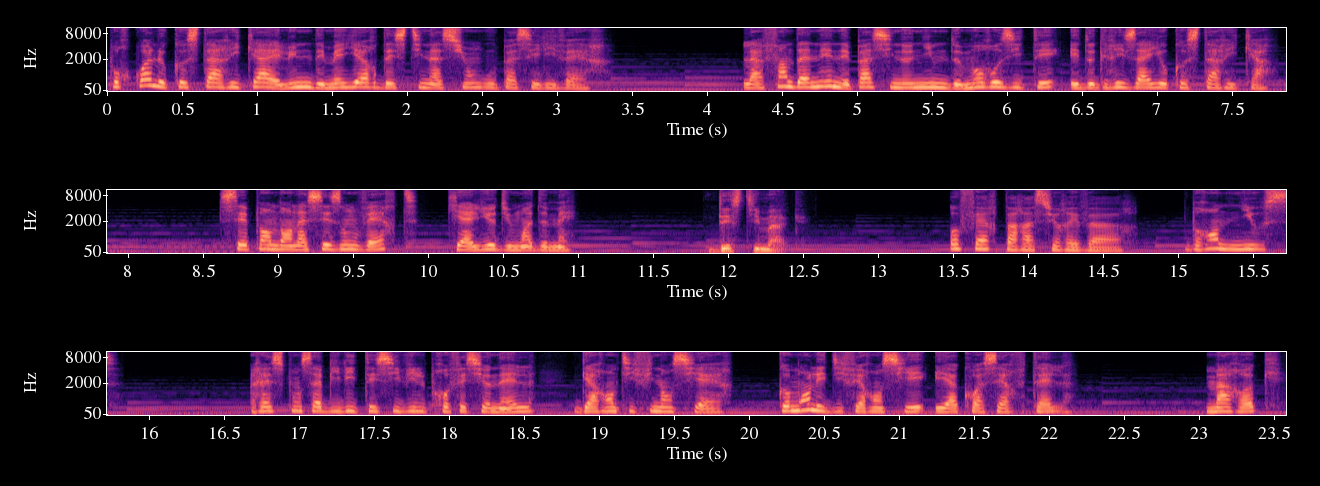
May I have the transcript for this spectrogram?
Pourquoi le Costa Rica est l'une des meilleures destinations où passer l'hiver? La fin d'année n'est pas synonyme de morosité et de grisaille au Costa Rica. C'est pendant la saison verte, qui a lieu du mois de mai. Destimag. Offert par Assurever. Brand News. Responsabilité civile professionnelle, garantie financière, comment les différencier et à quoi servent-elles? Maroc,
